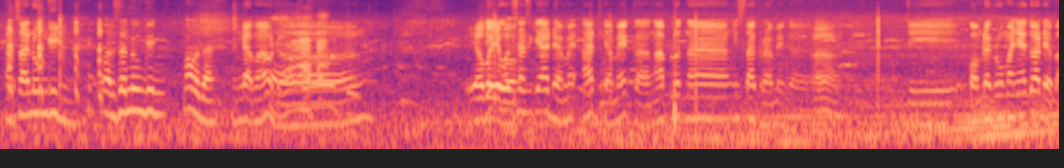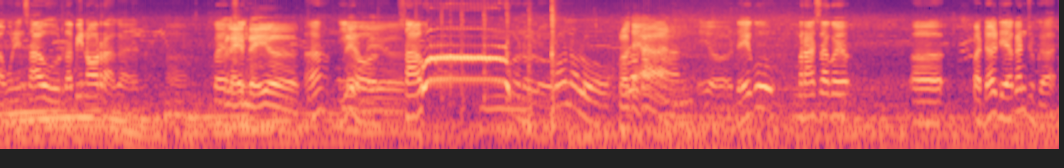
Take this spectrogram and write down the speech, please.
Harsa Nungging. Harsa nungging. Mau ta? Enggak mau dong. Ya apa ya, Iku? Saskia Adiame- Adiameka ngupload nang Instagramnya kan. Heeh. Di komplek rumahnya itu ada bangunin sahur tapi norak kan. Kayak Blem sing- layer. Hah? Iya, sahur. Ngono lho. Ngono lho. Klotekan. Iya, dia itu merasa kayak eh, padahal dia kan juga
